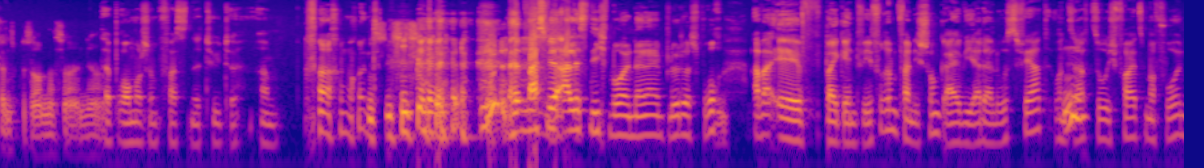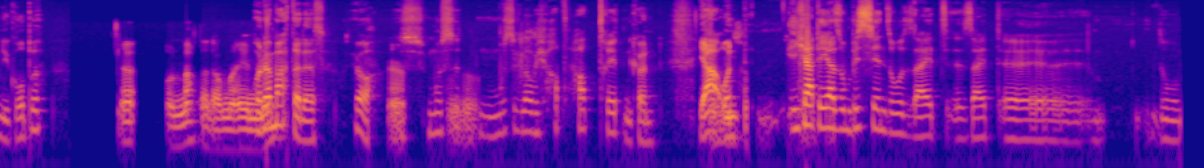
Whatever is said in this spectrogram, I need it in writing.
ganz besonders sein. Ja. Da brauchen wir schon fast eine Tüte am Quaremont. was wir alles nicht wollen, nein, nein, blöder Spruch. Aber äh, bei Gent Weferem fand ich schon geil, wie er da losfährt und mhm. sagt so, ich fahre jetzt mal vor in die Gruppe. Ja. Und macht er doch mal eben. Oder ne? macht er das? Ja, das musste, also. musste glaube ich, hart, hart treten können. Ja, ja und ich hatte ja so ein bisschen so seit, seit, äh, so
